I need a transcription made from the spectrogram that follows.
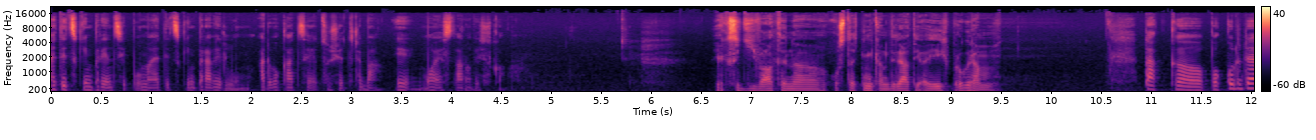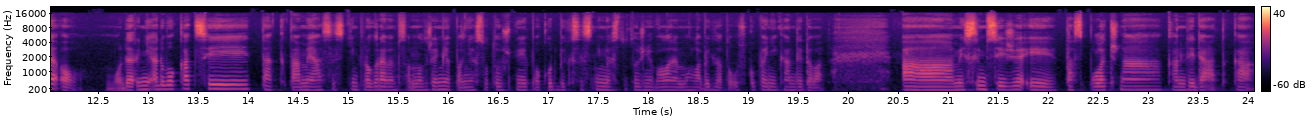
etickým principům a etickým pravidlům advokacie, což je třeba i moje stanovisko. Jak se díváte na ostatní kandidáty a jejich program? Tak eh, pokud jde o moderní advokaci, tak tam já se s tím programem samozřejmě plně stotožňuji. Pokud bych se s ním nestotožňovala, nemohla bych za to uskupení kandidovat. A myslím si, že i ta společná kandidátka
